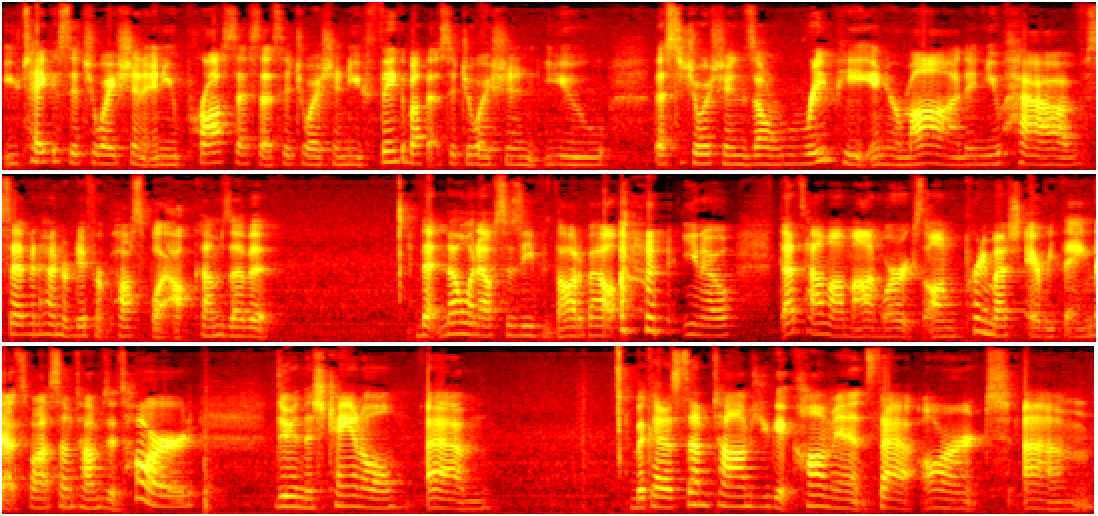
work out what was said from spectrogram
you take a situation and you process that situation, you think about that situation, you that situation's on repeat in your mind and you have 700 different possible outcomes of it that no one else has even thought about. you know, that's how my mind works on pretty much everything. That's why sometimes it's hard doing this channel um, because sometimes you get comments that aren't um,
